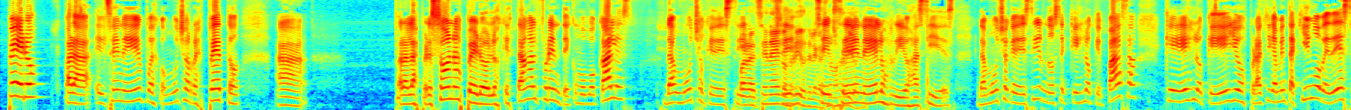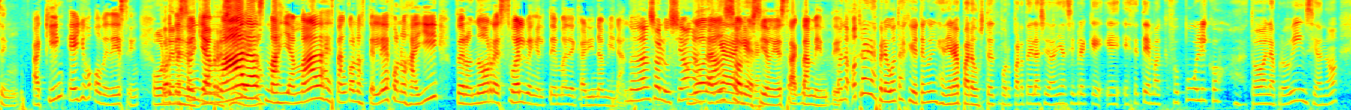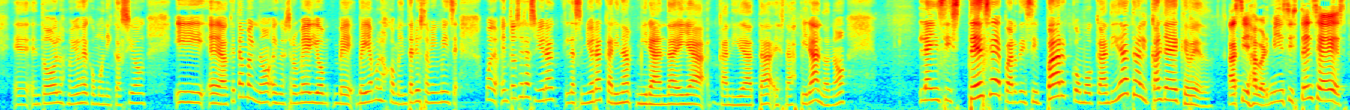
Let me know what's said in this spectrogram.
pero para el CNE, pues con mucho respeto para las personas, pero los que están al frente como vocales dan mucho que decir. Para el CNE Los Ríos, delegación sí, CNE Los Ríos, así es da mucho que decir, no sé qué es lo que pasa, qué es lo que ellos prácticamente, a quién obedecen, a quién ellos obedecen, porque son llamadas, más llamadas, están con los teléfonos allí, pero no resuelven el tema de Karina Miranda. No dan solución. No dan solución, exactamente. Bueno, otra de las preguntas que yo tengo, ingeniera, para usted por parte de la ciudadanía, siempre que eh, este tema que fue público, toda la provincia, ¿no? Eh, en todos los medios de comunicación, y eh, aquí también, ¿no? En nuestro medio, veíamos los comentarios, también me dice, bueno, entonces la señora, la señora Karina Miranda, ella candidata, está aspirando, ¿no? La insistencia de participar como candidata a alcalde de Quevedo. Así es, a ver, mi insistencia es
